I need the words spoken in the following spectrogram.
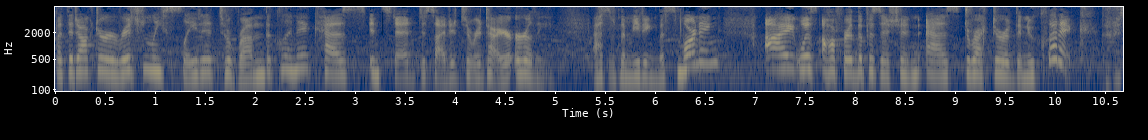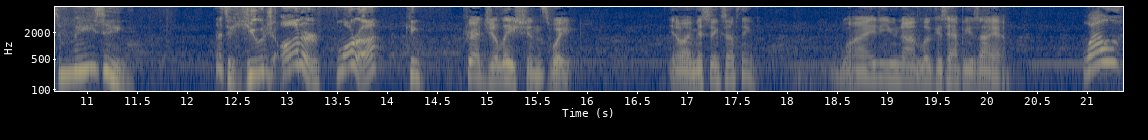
but the doctor originally slated to run the clinic has instead decided to retire early. As of the meeting this morning, I was offered the position as director of the new clinic. That is amazing! That's a huge honor, Flora! Congratulations. Wait, am I missing something? Why do you not look as happy as I am? Well,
